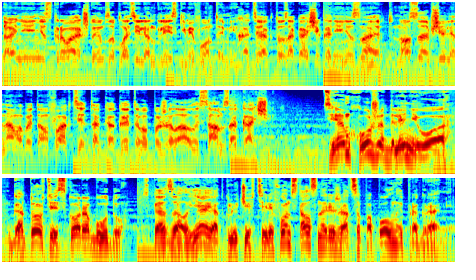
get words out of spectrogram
Да они и не скрывают, что им заплатили английскими фунтами, хотя кто заказчик они не знают, но сообщили нам об этом факте, так как этого пожелал и сам заказчик. «Тем хуже для него. Готовьтесь, скоро буду», — сказал я и, отключив телефон, стал снаряжаться по полной программе.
